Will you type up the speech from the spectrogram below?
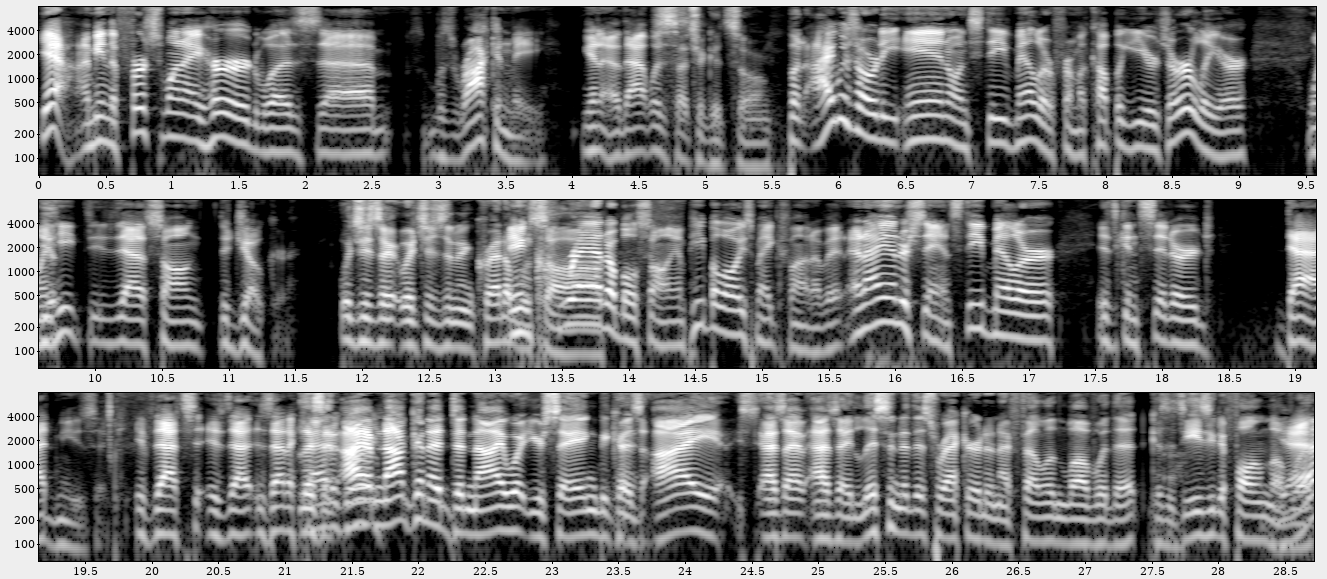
yeah. I mean, the first one I heard was um, was "Rocking Me." You know, that was Such a good song. But I was already in on Steve Miller from a couple years earlier when You- he did that song, "The Joker." Which is a, which is an incredible, song. Incredible song, and people always make fun of it. And I understand Steve Miller is considered dad music. If that's is that is that a Listen, category? I am not going to deny what you're saying because I, as I as I listened to this record and I fell in love with it because it's easy to fall in love Yes.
